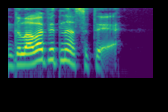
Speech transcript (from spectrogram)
Глава 15.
